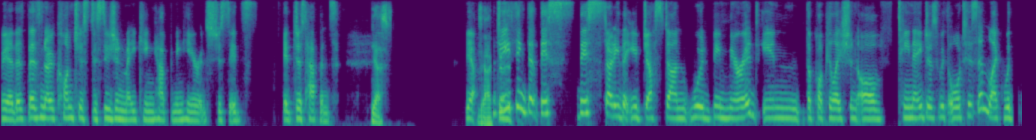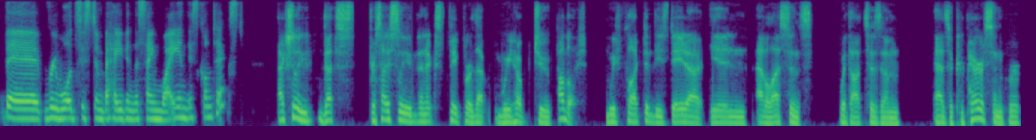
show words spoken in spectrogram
Yeah, there's there's no conscious decision making happening here. It's just it's it just happens. Yes. Yeah. Exactly. Do you think that this this study that you've just done would be mirrored in the population of teenagers with autism? Like would their reward system behave in the same way in this context? Actually, that's precisely the next paper that we hope to publish. We've collected these data in adolescents with autism as a comparison group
